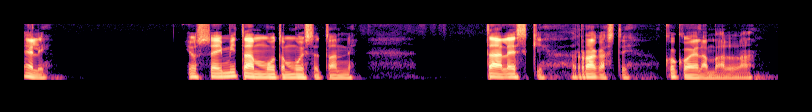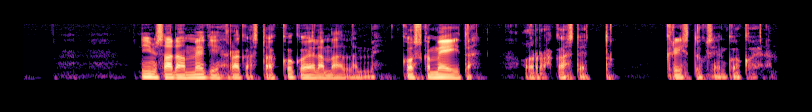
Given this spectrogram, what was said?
Eli jos ei mitään muuta muisteta, niin tämä leski rakasti koko elämällään. Niin saadaan mekin rakastaa koko elämällämme, koska meitä on rakastettu Kristuksen koko elämä.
